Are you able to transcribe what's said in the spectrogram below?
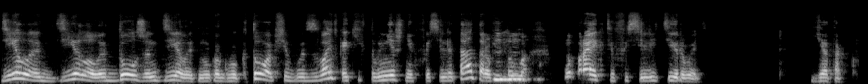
делает, делал и должен делать. Ну, как бы, кто вообще будет звать каких-то внешних фасилитаторов, mm-hmm. чтобы на проекте фасилитировать? Я так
